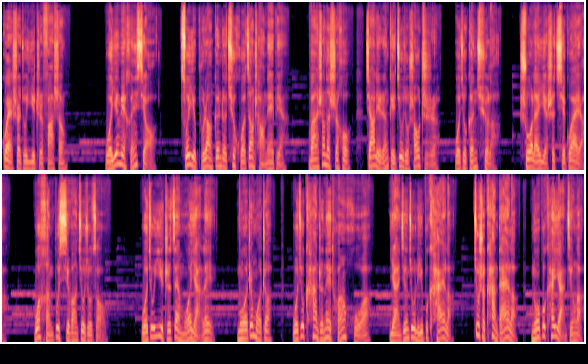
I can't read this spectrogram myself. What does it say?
怪事就一直发生。我因为很小，所以不让跟着去火葬场那边。晚上的时候，家里人给舅舅烧纸，我就跟去了。说来也是奇怪呀，我很不希望舅舅走，我就一直在抹眼泪，抹着抹着，我就看着那团火，眼睛就离不开了，就是看呆了，挪不开眼睛了。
